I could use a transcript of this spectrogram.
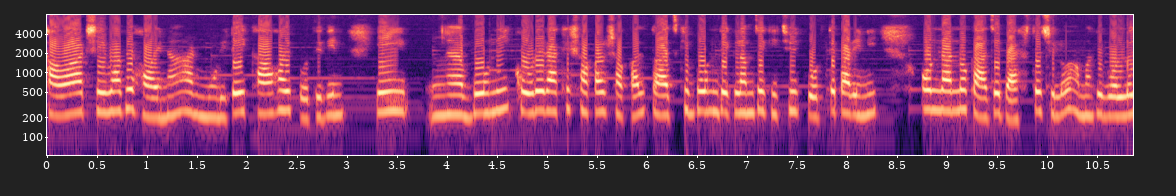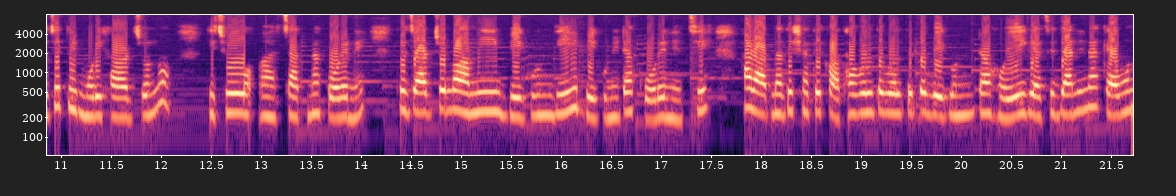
খাওয়া আর সেভাবে হয় না, আর মুড়িটাই খাওয়া হয় প্রতিদিন। এই বোনই করে রাখে সকাল সকাল। তো আজকে বোন দেখলাম যে কিছুই করতে পারিনি। অন্যান্য কাজে ব্যস্ত ছিল। আমাকে বলল যে তুই মুড়ি খাওয়ার জন্য কিছু চাকনা করে নে। তো যার জন্য আমি বেগুন দিয়ে বেগুনিটা করে নিচ্ছি। আর আপনাদের সাথে কথা বলতে বলতে তো বেগুনটা হয়েই গেছে। জানি না কেমন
